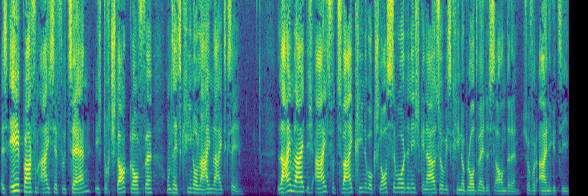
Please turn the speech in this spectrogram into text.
Ein Ehepaar vom ICF Luzern ist durch die Stadt gelaufen und hat das Kino Limelight gesehen. Limelight ist eines von zwei Kinos, das geschlossen worden ist, genauso wie das Kino Broadway, das andere, schon vor einiger Zeit.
